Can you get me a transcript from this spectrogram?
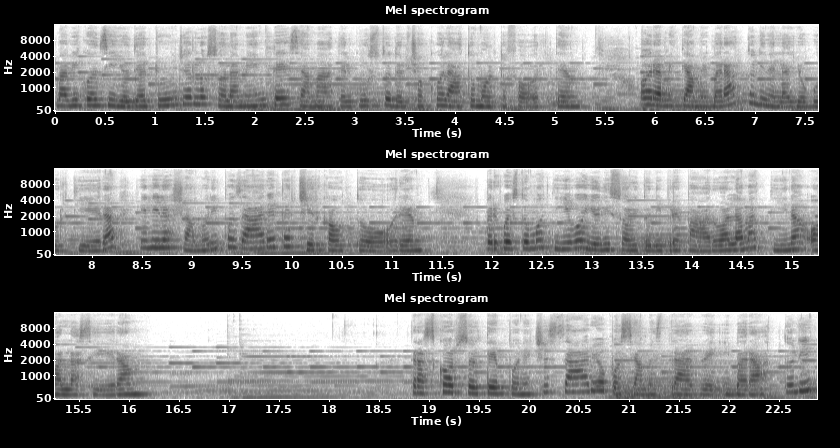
ma vi consiglio di aggiungerlo solamente se amate il gusto del cioccolato molto forte. Ora mettiamo i barattoli nella yogurtiera e li lasciamo riposare per circa 8 ore. Per questo motivo io di solito li preparo alla mattina o alla sera. Trascorso il tempo necessario possiamo estrarre i barattoli,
